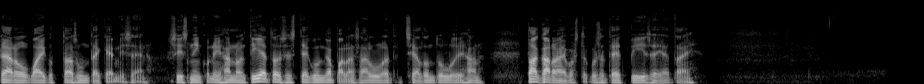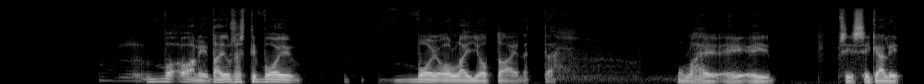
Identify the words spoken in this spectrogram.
Daryl vaikuttaa sun tekemiseen? Siis niin kuin ihan noin tietoisesti ja kuinka paljon sä luulet, että sieltä on tullut ihan takaraivosta, kun sä teet biisejä tai – alitajuisesti voi, voi olla jotain, että mulla ei, ei, ei siis sikäli,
